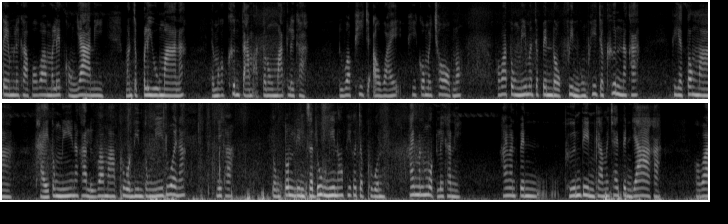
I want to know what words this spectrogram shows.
เต็มเลยค่ะ เพราะว่าเมล็ดของหญ้านี่ มันจะปลิวมานะแล้วมันก็ขึ้นตามอัตโนมัติเลยค่ะ หรือว่าพี่จะเอาไว้พี่ก็ไม่ชอบเนาะเพราะว่าตรงนี้มันจะเป็นดอกฝิ่นของพี่จะขึ้นนะคะ พี่จะต้องมาไถตรงนี้นะคะ หรือว่ามาพรวนดินตรงนี้ด้วยนะ นี่ค่ะ ตรงต้นลินสะดุ้งนี่เนาะพี่ก็จะพรวนให้มันหมดเลยค่ะนี่ ให้มันเป็นพื้นดินค่ะ ไม่ใช่เป็นหญ้าค่ะ เพราะว่า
